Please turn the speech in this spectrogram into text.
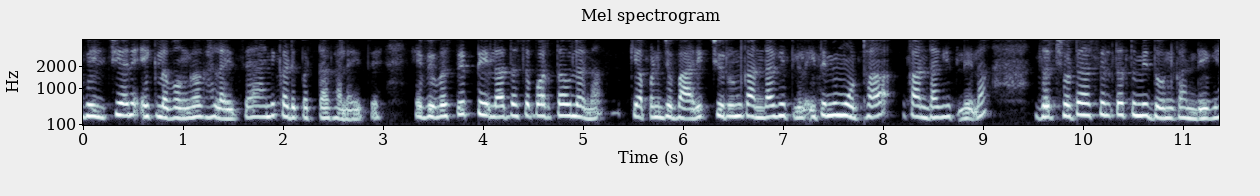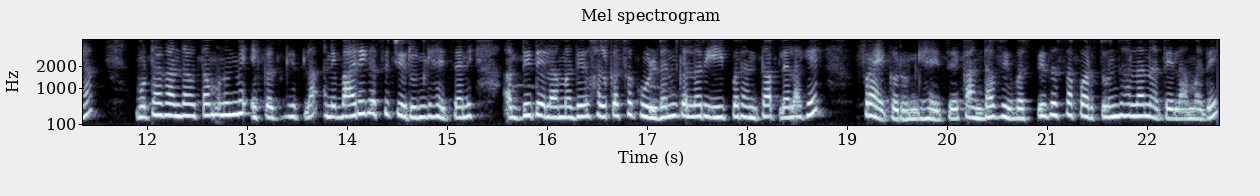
वेलची आणि एक लवंग घालायचं आहे आणि कढीपत्ता घालायचं आहे हे व्यवस्थित तेलात असं परतवलं ना की आपण जे बारीक चिरून कांदा घेतलेला इथे मी मोठा कांदा घेतलेला. जर छोटा असेल तर तुम्ही दोन कांदे घ्या. मोठा कांदा होता म्हणून मी एकच घेतला आणि बारीक असं चिरून घ्यायचं आणि अगदी तेलामध्ये हलकासा गोल्डन कलर येईपर्यंत आपल्याला हे फ्राय करून घ्यायचं. आहे कांदा व्यवस्थित असा परतून झाला ना तेलामध्ये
